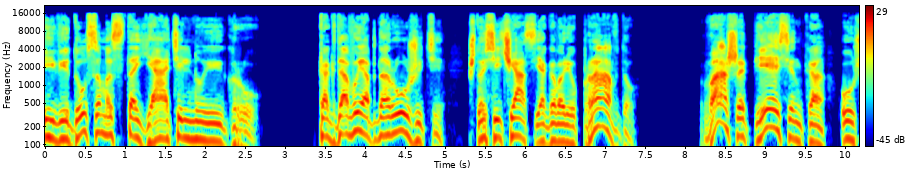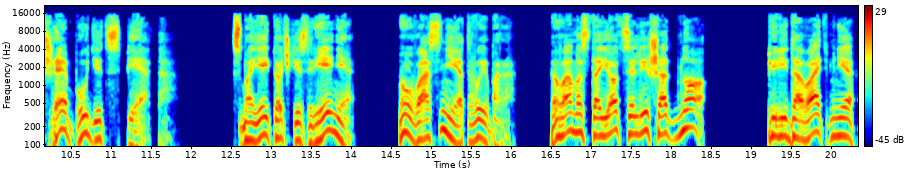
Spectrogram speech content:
и веду самостоятельную игру. Когда вы обнаружите, что сейчас я говорю правду, ваша песенка уже будет спета. С моей точки зрения, у вас нет выбора. Вам остается лишь одно — передавать мне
